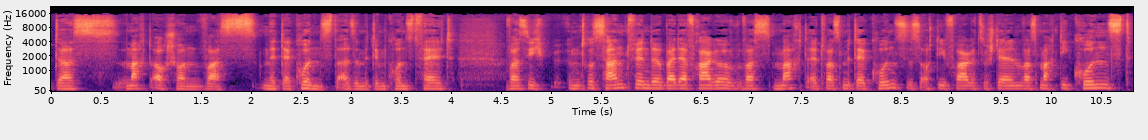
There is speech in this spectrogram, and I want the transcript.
Das macht auch schon was mit der Kunst, also mit dem Kunstfeld was ich interessant finde bei der Frage, was macht etwas mit der Kunst, ist auch die Frage zu stellen, was macht die Kunst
